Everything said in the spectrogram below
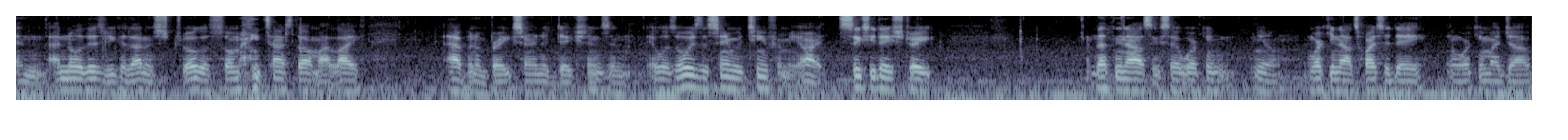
And I know this because I didn't struggle so many times throughout my life having to break certain addictions and it was always the same routine for me. All right, 60 days straight, nothing else except working, you know, working out twice a day and working my job,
